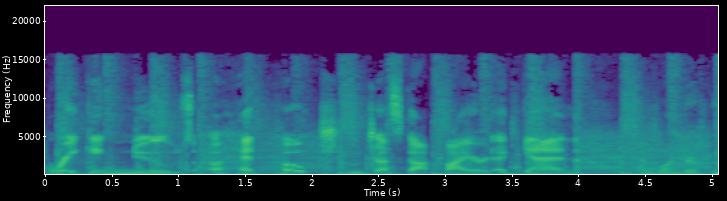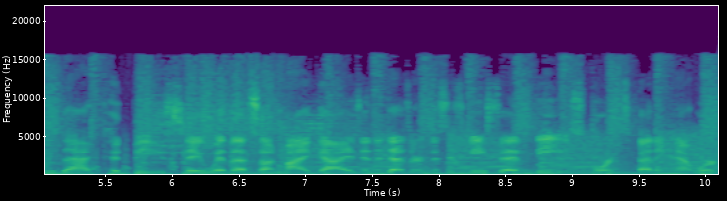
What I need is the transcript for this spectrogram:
breaking news a head coach who just got fired again. I wonder who that could be. Stay with us on My Guys in the Desert. This is VSIN, the Sports Betting Network.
